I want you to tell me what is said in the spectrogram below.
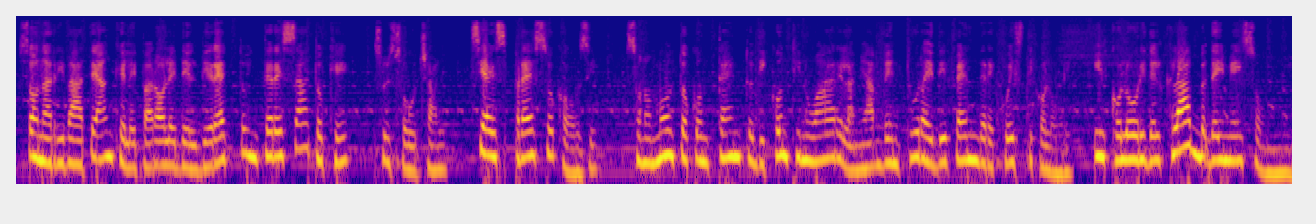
sono arrivate anche le parole del diretto interessato che, sui social, si è espresso così, sono molto contento di continuare la mia avventura e difendere questi colori, i colori del club dei miei sogni.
